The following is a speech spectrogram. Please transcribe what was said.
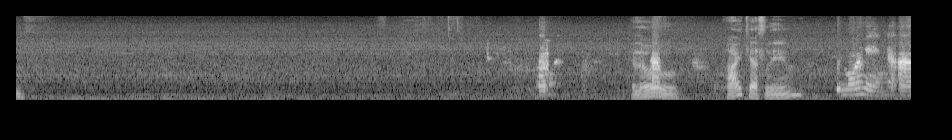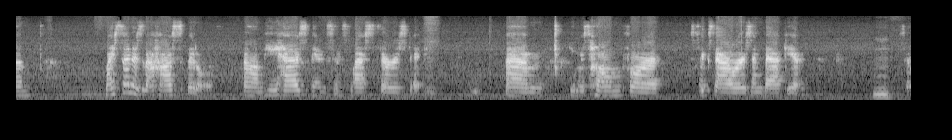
Hmm. Hello. Hi, Kathleen. Good morning. Um, my son is at the hospital. Um, he has been since last Thursday. Um, he was home for six hours and back in. Mm. So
